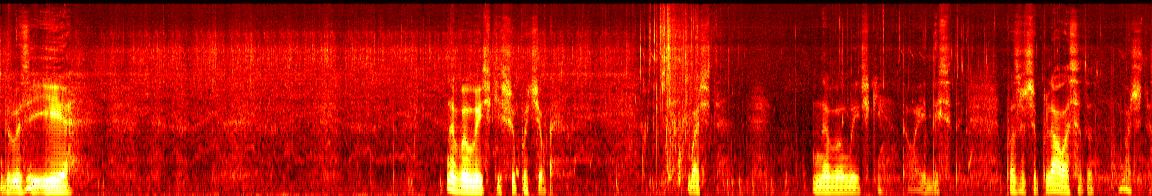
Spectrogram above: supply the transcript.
Друзі, і невеличкий шипачок. Бачите? Невеличкий. Давай іди сюди. Позачеплялася тут, бачите?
